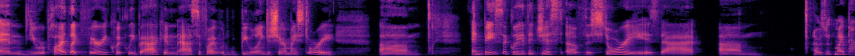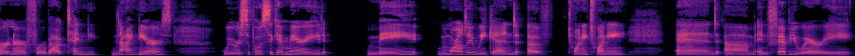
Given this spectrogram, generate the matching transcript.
and you replied like very quickly back and asked if I would be willing to share my story. Um, and basically, the gist of the story is that um, I was with my partner for about 10, nine years. We were supposed to get married May Memorial Day weekend of 2020. And um, in February,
